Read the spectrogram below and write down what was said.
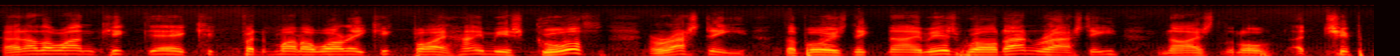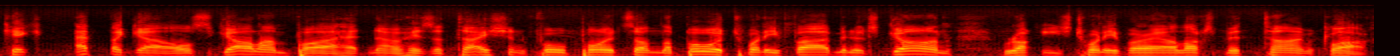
Another one kicked uh, there. Kick for Modewarre. Kicked by Hamish Gorth. Rusty, the boy's nickname is. Well done, Rusty. Nice little a chip kick at the goals. Goal umpire had no hesitation. Four points on the board. 25 minutes gone. Rocky's 24-hour locksmith time clock.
